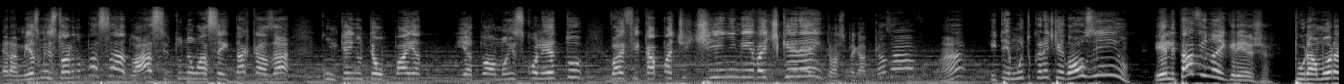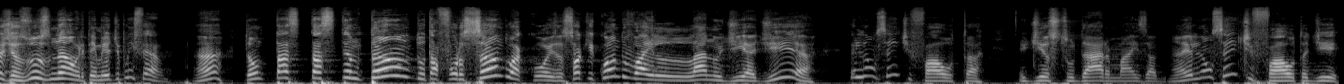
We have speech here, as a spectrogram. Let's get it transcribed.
Era a mesma história do passado. Ah, se tu não aceitar casar com quem o teu pai e a tua mãe escolher, tu vai ficar pra titi e ninguém vai te querer. Então elas pegavam e casavam. Né? E tem muito crente que é igualzinho. Ele tá vindo à igreja. Por amor a Jesus? Não, ele tem medo de ir pro inferno. Né? Então tá, tá tentando, tá forçando a coisa. Só que quando vai lá no dia a dia, ele não sente falta de estudar mais a né? ele não sente falta de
